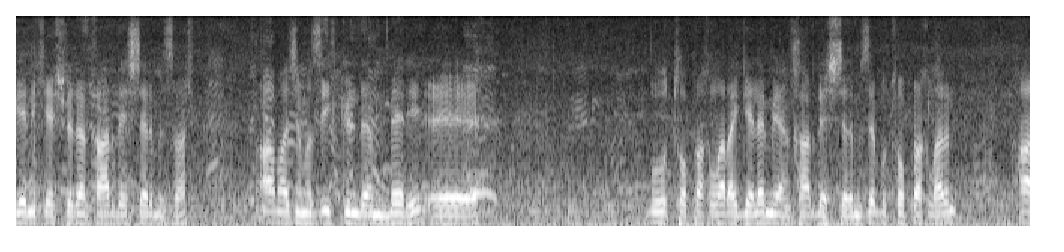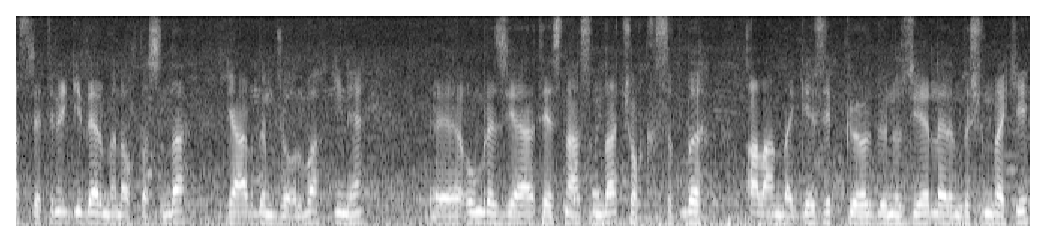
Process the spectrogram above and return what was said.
Yeni keşfeden kardeşlerimiz var. Amacımız ilk günden beri eee, bu topraklara gelemeyen kardeşlerimize bu toprakların hasretini giderme noktasında yardımcı olmak. Yine e, umre ziyareti esnasında çok kısıtlı alanda gezip gördüğünüz yerlerin dışındaki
